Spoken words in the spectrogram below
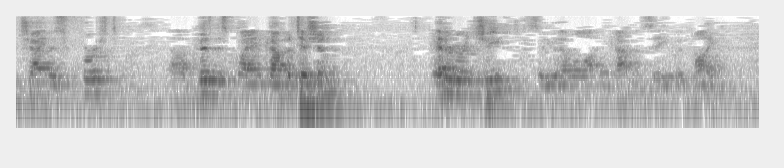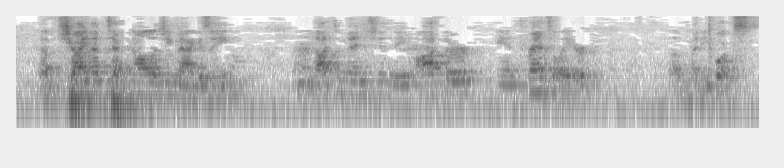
to China's first uh, business plan competition. Editor-in-chief, so you have a lot in common, see, with Mike, of China Technology Magazine, not to mention the author and translator of many books.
